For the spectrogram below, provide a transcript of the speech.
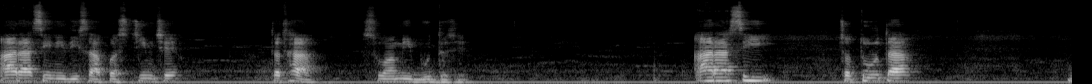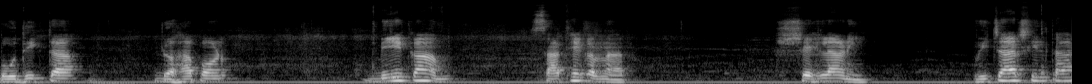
આ રાશિની દિશા પશ્ચિમ છે તથા સ્વામી બુદ્ધ છે. આ રાશિ ચતુરતા, બૌદ્ધિકતા ડહાપણ બે કામ સાથે કરનાર સહેલાણી વિચારશીલતા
